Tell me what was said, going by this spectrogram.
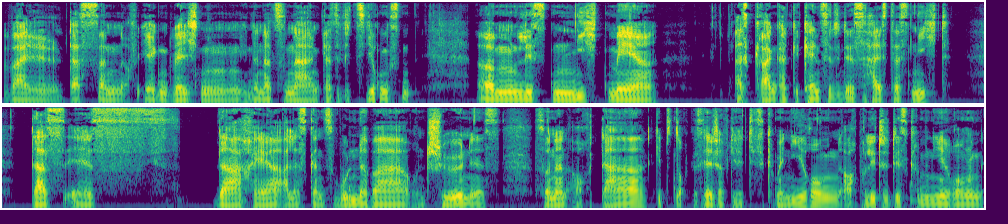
weil das dann auf irgendwelchen internationalen Klassifizierungslisten nicht mehr als Krankheit gekennzeichnet ist, heißt das nicht, dass es nachher alles ganz wunderbar und schön ist, sondern auch da gibt es noch gesellschaftliche Diskriminierungen, auch politische Diskriminierungen.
